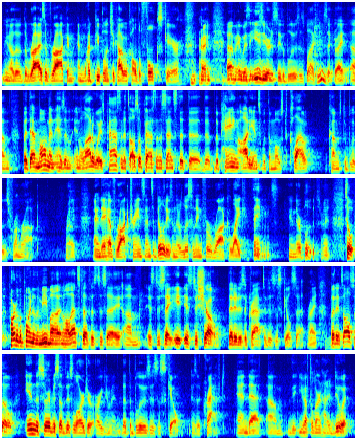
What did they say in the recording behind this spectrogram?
you know, the, the rise of rock and, and what people in Chicago call the folk scare, right? Um, it was easier to see the blues as black music, right? Um, but that moment has in, in, a lot of ways passed, and it's also passed in the sense that the, the, the paying audience with the most clout comes to blues from rock, right? And they have rock trained sensibilities, and they're listening for rock like things in their blues, right? So part of the point of the Mima and all that stuff is to say, um, is to say, it is to show that it is a craft, it is a skill set, right? But it's also in the service of this larger argument that the blues is a skill, is a craft, and that um, th- you have to learn how to do it.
